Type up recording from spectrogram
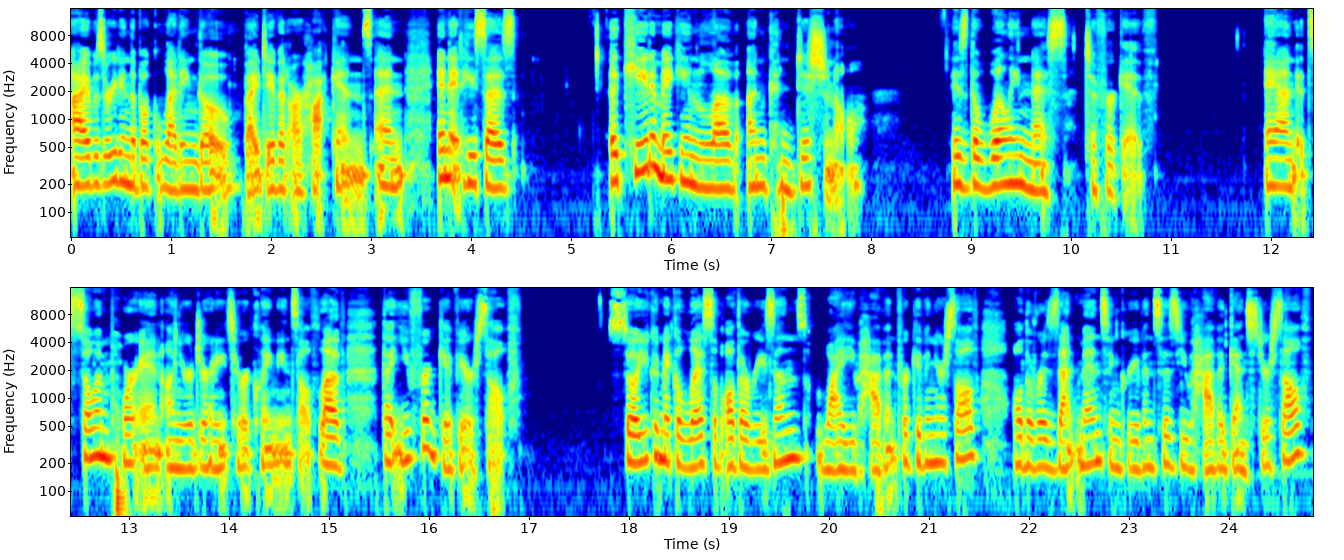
I was reading the book Letting Go by David R. Hawkins, and in it he says, A key to making love unconditional is the willingness to forgive. And it's so important on your journey to reclaiming self love that you forgive yourself. So you can make a list of all the reasons why you haven't forgiven yourself, all the resentments and grievances you have against yourself.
